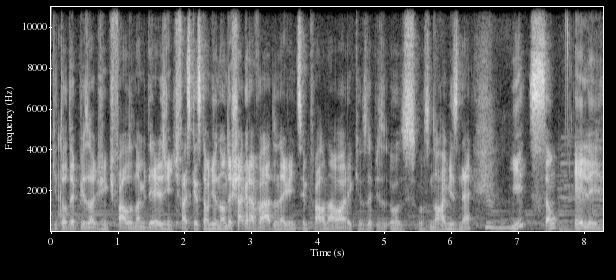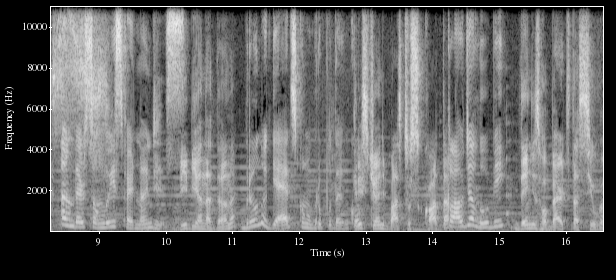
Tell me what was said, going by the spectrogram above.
Que todo episódio a gente fala o nome deles, a gente faz questão de não deixar gravado, né? A gente sempre fala na hora aqui os, os, os nomes, né? Uhum. E são eles: Anderson Luiz Fernandes, Bibiana Dana, Bruno Guedes com o Grupo Danco, Cristiane Bastos Cota, Cláudia Lubi, Denis Roberto da Silva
